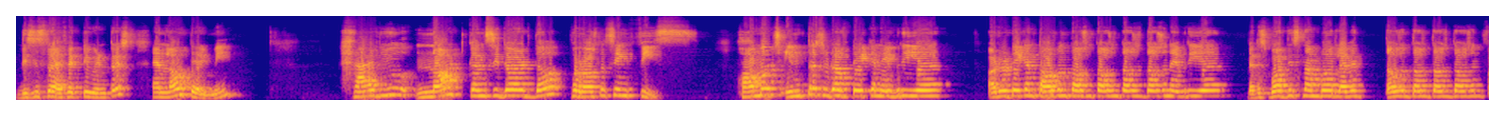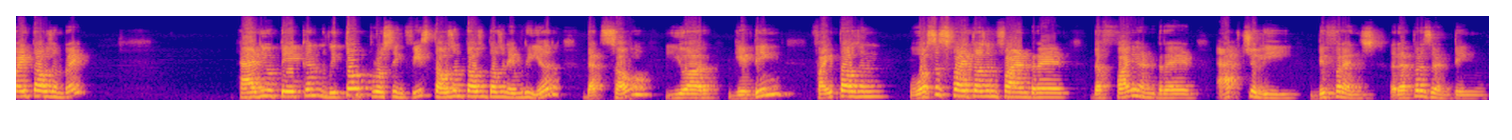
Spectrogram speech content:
This is the effective interest. And now tell me, had you not considered the processing fees, how much interest would have taken every year? Or would have taken 1000, 1000, 1000, 1000, 1000 every year? That is what this number 11,000, 1000, 1000, 1000, 5000, right? Had you taken without processing fees 1000 1000 1000 every year that's how you are getting 5000 versus 5500 the 500 actually difference representing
